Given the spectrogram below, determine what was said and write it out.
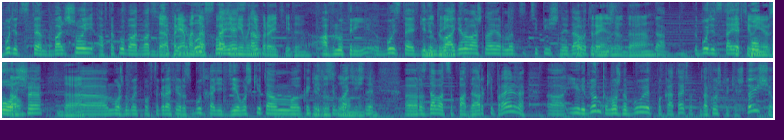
будет стенд большой автоклуба А24. Да, прямо Будет на входе мимо там- не пройти, да. А внутри будет стоять Гелендваген ваш, наверное, типичный, да? Форд вот этот Рейнджер, вот. да. Да. Будет стоять по. Porsche, Да. э, можно будет пофотографироваться, будут ходить девушки там э, какие-то симпатичные, э, раздаваться подарки, правильно? Э, И ребенка можно будет покатать вот на такой штуке. Что еще?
